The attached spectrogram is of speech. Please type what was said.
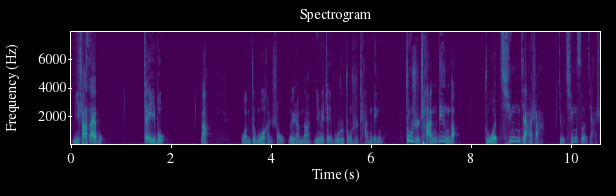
弥沙塞部，这一步，啊，我们中国很熟，为什么呢？因为这一步是重视禅定的，重视禅定的，着青袈裟，就青色袈裟。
